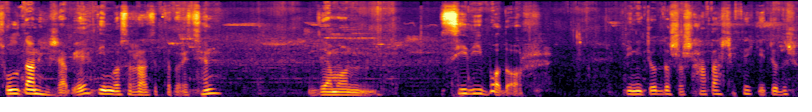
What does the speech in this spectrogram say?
সুলতান হিসাবে তিন বছর রাজত্ব করেছেন, যেমন সিরি বদর। তিনি চোদ্দোশো সাতাশি থেকে চোদ্দোশো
